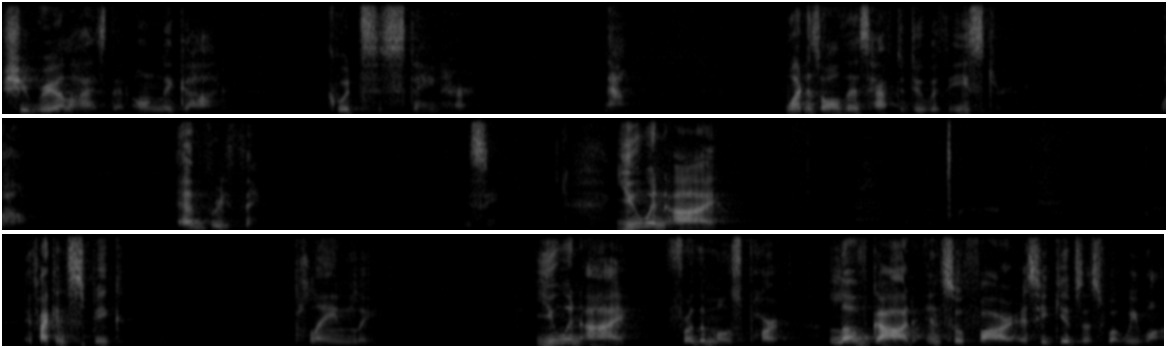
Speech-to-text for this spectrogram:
She realized that only God could sustain her. Now, what does all this have to do with Easter? Well, everything. You see, you and I if I can speak plainly, you and I, for the most part, love God insofar as He gives us what we want.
